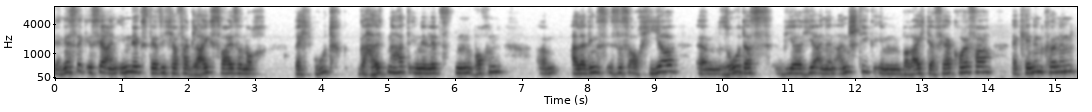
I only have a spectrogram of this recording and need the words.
Der Nasdaq ist ja ein Index, der sich ja vergleichsweise noch recht gut gehalten hat in den letzten Wochen. Ähm, allerdings ist es auch hier so, dass wir hier einen Anstieg im Bereich der Verkäufer erkennen können.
